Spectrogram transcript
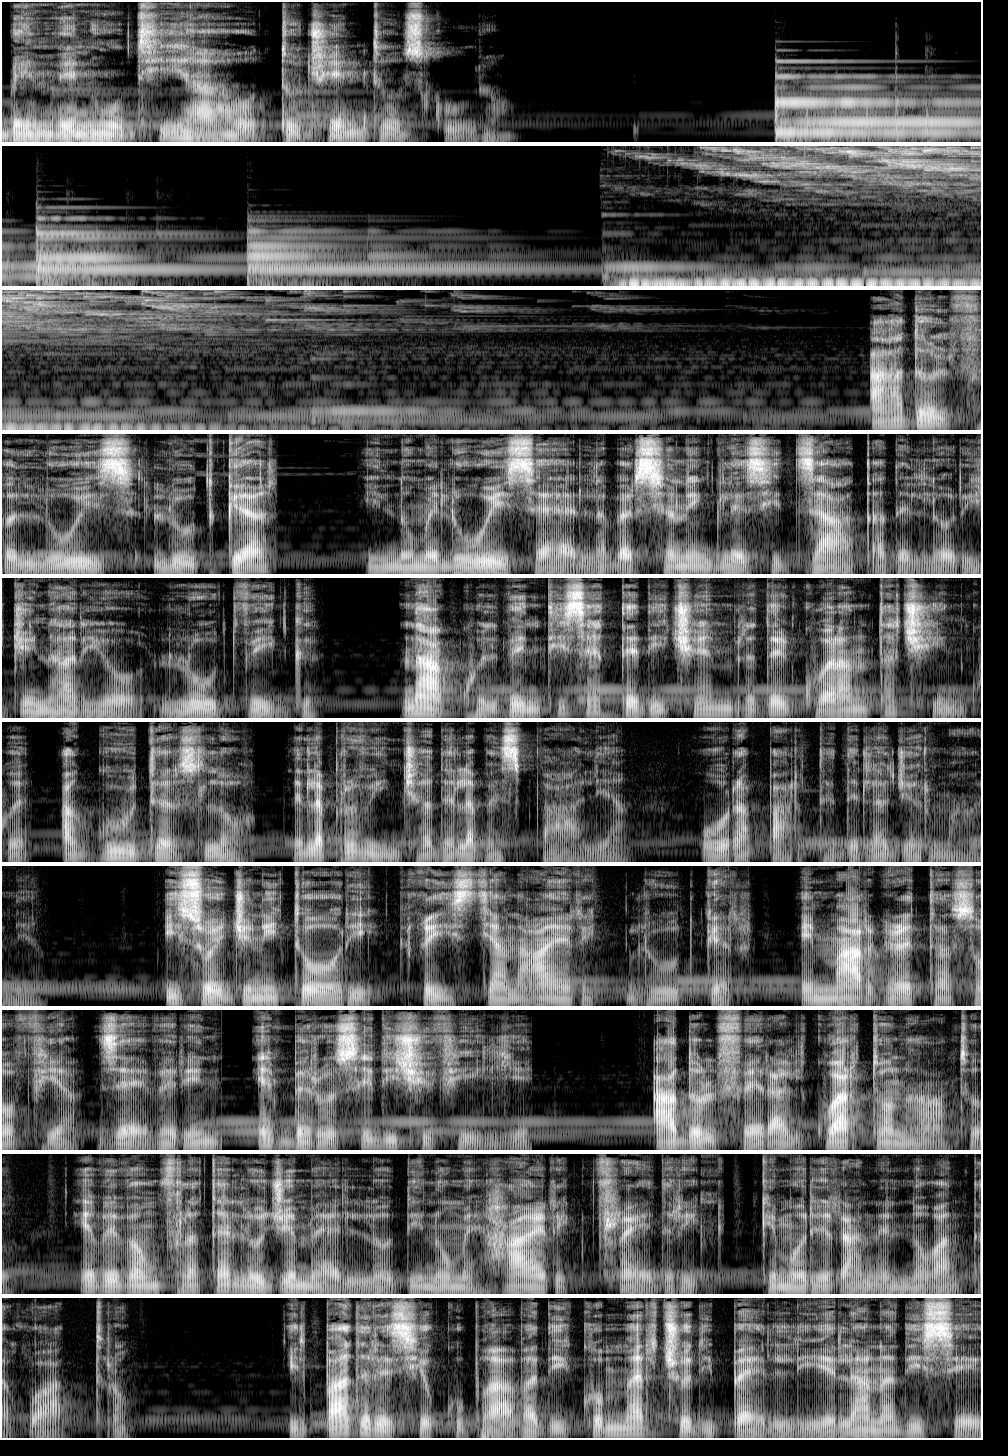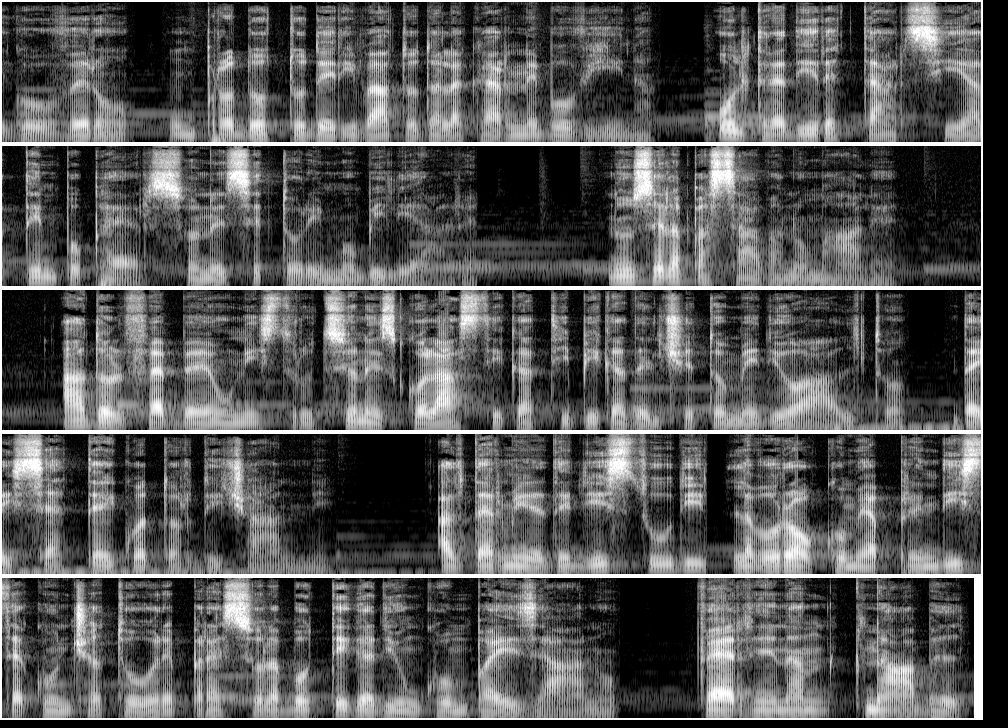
Benvenuti a Ottocento Oscuro. Adolf Louis Ludger, il nome Louis è la versione inglesizzata dell'originario Ludwig, nacque il 27 dicembre del 45 a Gütersloh, nella provincia della Westfalia, ora parte della Germania. I suoi genitori, Christian Heinrich Ludger e Margretha Sofia Severin, ebbero 16 figli. Adolf era il quarto nato e aveva un fratello gemello di nome Heinrich Friedrich che morirà nel 94. Il padre si occupava di commercio di pelli e lana di sego, ovvero un prodotto derivato dalla carne bovina, oltre a direttarsi a tempo perso nel settore immobiliare. Non se la passavano male Adolf ebbe un'istruzione scolastica tipica del ceto medio-alto, dai 7 ai 14 anni. Al termine degli studi lavorò come apprendista conciatore presso la bottega di un compaesano, Ferdinand Knabel.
